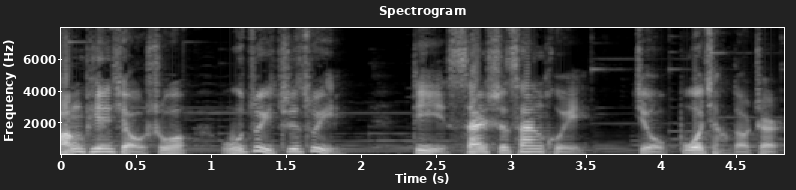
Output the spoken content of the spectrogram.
长篇小说《无罪之罪》第三十三回就播讲到这儿。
